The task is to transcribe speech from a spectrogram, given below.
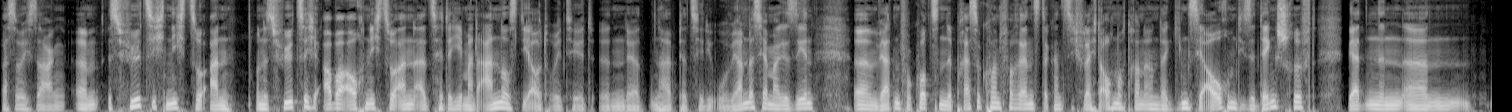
Was soll ich sagen? Ähm, es fühlt sich nicht so an. Und es fühlt sich aber auch nicht so an, als hätte jemand anders die Autorität in der, innerhalb der CDU. Wir haben das ja mal gesehen. Äh, wir hatten vor kurzem eine Pressekonferenz, da kannst du dich vielleicht auch noch dran erinnern, da ging es ja auch um diese Denkschrift. Wir hatten einen, äh,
